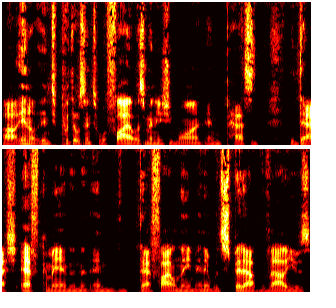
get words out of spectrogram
uh, in a, into, put those into a file as many as you want and pass the dash F command and, and that file name and it would spit out the values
